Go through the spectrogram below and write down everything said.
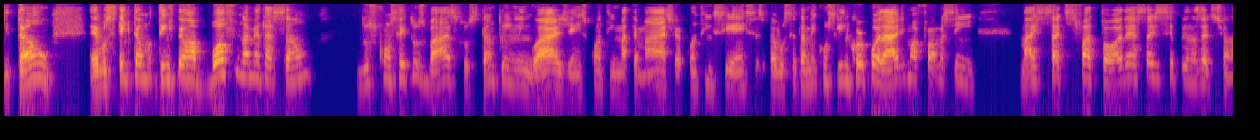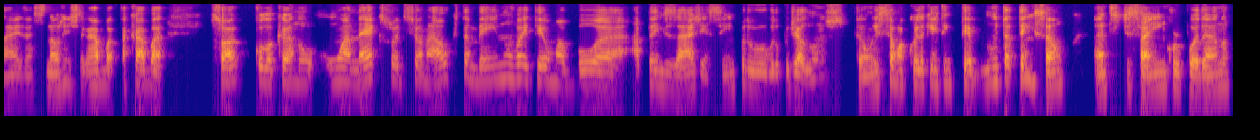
Então, é, você tem que, ter um, tem que ter uma boa fundamentação dos conceitos básicos, tanto em linguagens, quanto em matemática, quanto em ciências, para você também conseguir incorporar de uma forma assim mais satisfatória essas disciplinas adicionais, né? Senão a gente acaba, acaba só colocando um anexo adicional que também não vai ter uma boa aprendizagem assim para o grupo de alunos. Então isso é uma coisa que a gente tem que ter muita atenção antes de sair incorporando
